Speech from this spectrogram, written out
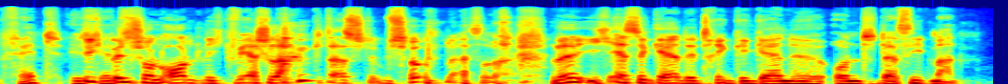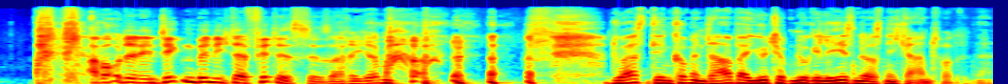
fett ist Ich jetzt bin schon ordentlich querschlank, das stimmt schon. Also, ne, ich esse gerne, trinke gerne und das sieht man. Aber unter den Dicken bin ich der Fitteste, sag ich immer. Du hast den Kommentar bei YouTube nur gelesen, du hast nicht geantwortet. Ne?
